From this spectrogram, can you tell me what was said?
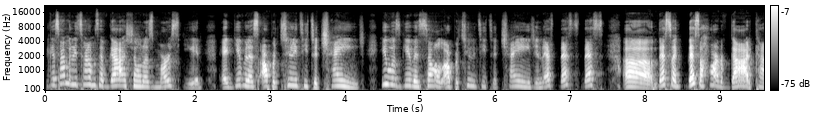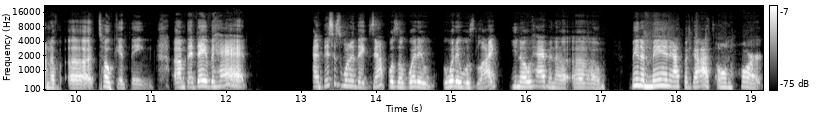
Because how many times have God shown us mercy and, and given us opportunity to change? He was giving Saul opportunity to change, and that's that's that's uh that's a that's a heart of God kind of uh token thing um that David had. And this is one of the examples of what it what it was like, you know, having a um being a man after God's own heart.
